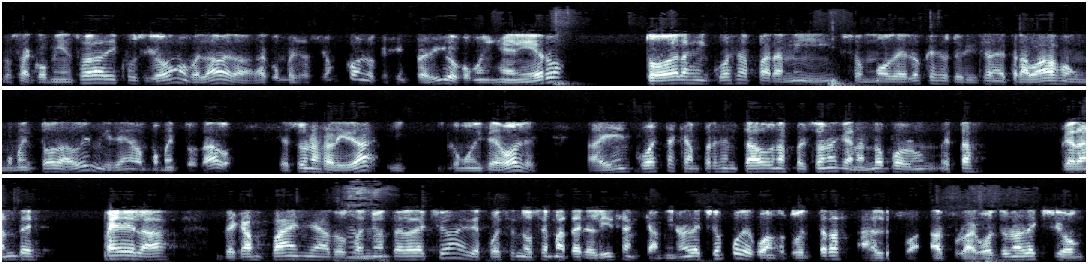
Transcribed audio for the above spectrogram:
o sea, comienzo la discusión, ¿verdad? La, la conversación con lo que siempre digo, como ingeniero, todas las encuestas para mí son modelos que se utilizan de trabajo en un momento dado y miden en un momento dado. Eso es una realidad y, y como dice Jorge, hay encuestas que han presentado unas personas ganando por un- estas grandes pelas de campaña dos años antes de la elección y después no se materializan camino a la elección porque cuando tú entras al, al fragor de una elección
